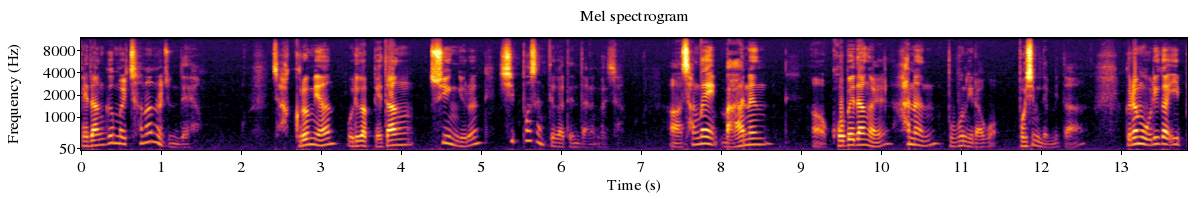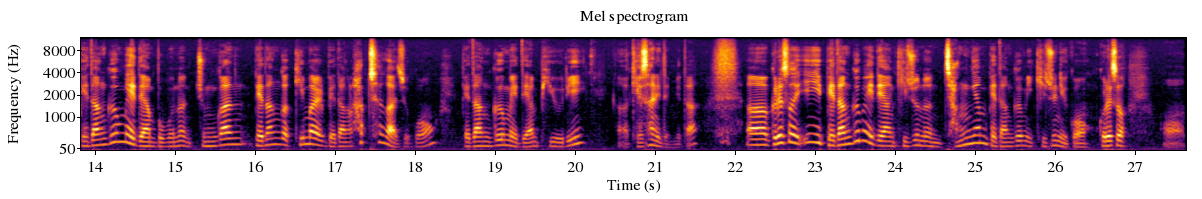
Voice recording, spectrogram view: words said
배당금을 천원을 준대요. 자 그러면 우리가 배당 수익률은 10%가 된다는 거죠. 어, 상당히 많은 어, 고배당을 하는 부분이라고 보시면 됩니다. 그러면 우리가 이 배당금에 대한 부분은 중간 배당과 기말 배당을 합쳐 가지고 배당금에 대한 비율이 어, 계산이 됩니다. 어, 그래서 이 배당금에 대한 기준은 작년 배당금이 기준이고 그래서 어,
